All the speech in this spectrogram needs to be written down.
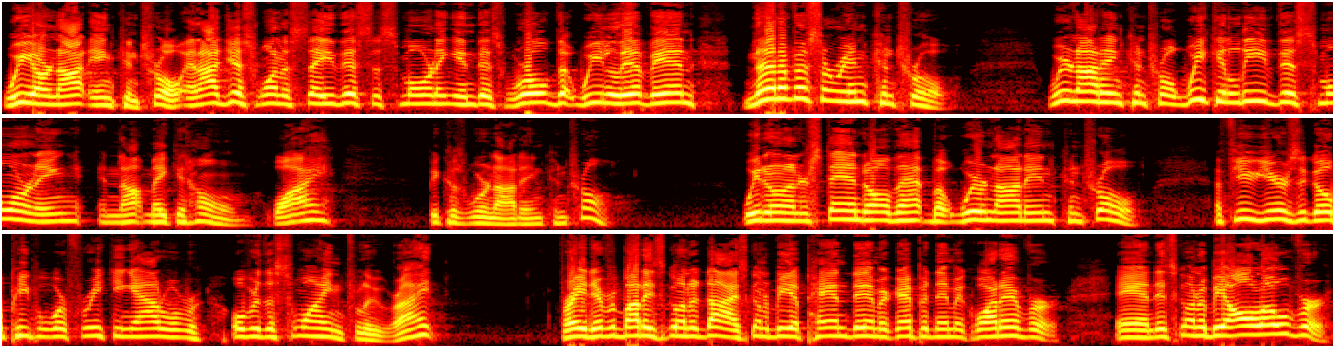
We are not in control. And I just want to say this this morning in this world that we live in, none of us are in control. We're not in control. We can leave this morning and not make it home. Why? Because we're not in control. We don't understand all that, but we're not in control. A few years ago, people were freaking out over, over the swine flu, right? Afraid everybody's going to die. It's going to be a pandemic, epidemic, whatever and it's going to be all over.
